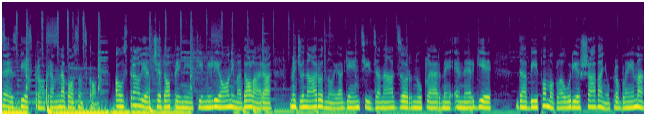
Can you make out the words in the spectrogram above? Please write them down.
Slušate SBS program na bosanskom. Australija će doprinijeti milionima dolara Međunarodnoj agenciji za nadzor nuklearne energije da bi pomogla u rješavanju problema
